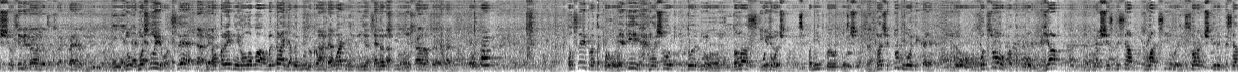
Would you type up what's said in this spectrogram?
Що всім відправлено до опрацювання, правильно розумію? Ну, можливо, це попередній голова ВК, я не буду коментувати ні. Це до нас було, відправлено. Оцей протокол, який знайшов до, ну, до нас уточнений, з поміткою уточнений. Значить, тут логіка яка. По цьому протоколу явка 62,44%.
